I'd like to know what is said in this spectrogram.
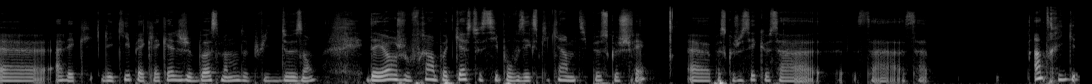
euh, avec l'équipe avec laquelle je bosse maintenant depuis deux ans. D'ailleurs, je vous ferai un podcast aussi pour vous expliquer un petit peu ce que je fais, euh, parce que je sais que ça, ça, ça intrigue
